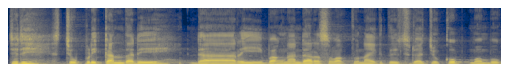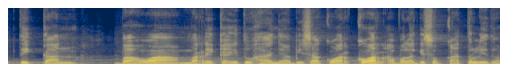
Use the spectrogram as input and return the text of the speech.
jadi cuplikan tadi dari Bang Nandar sewaktu naik itu sudah cukup membuktikan bahwa mereka itu hanya bisa koar-koar apalagi Sob Katul itu.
